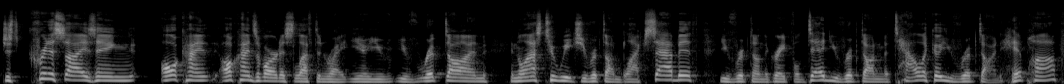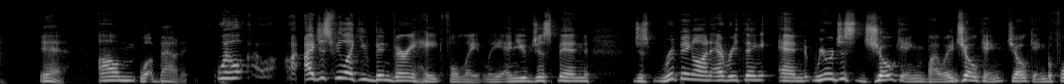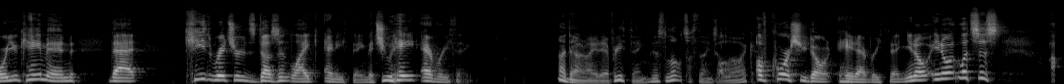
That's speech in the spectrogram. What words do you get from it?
just criticizing all kind all kinds of artists left and right. You know, you've you've ripped on in the last two weeks. You've ripped on Black Sabbath. You've ripped on the Grateful Dead. You've ripped on Metallica. You've ripped on hip hop. Yeah. Um. What about it? Well, I- I just feel like you've been very hateful lately, and you've just been just ripping on everything. And we were just joking, by the way, joking, joking before you came in that Keith Richards doesn't like anything, that you hate everything. I don't hate everything. There's lots of things I like. Of course, you don't hate everything. You know, you know what? Let's just.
